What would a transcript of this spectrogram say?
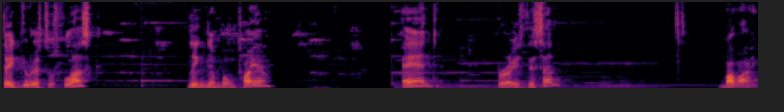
Take your Estus Flask. Link them bonfire and praise the sun. Bye bye.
